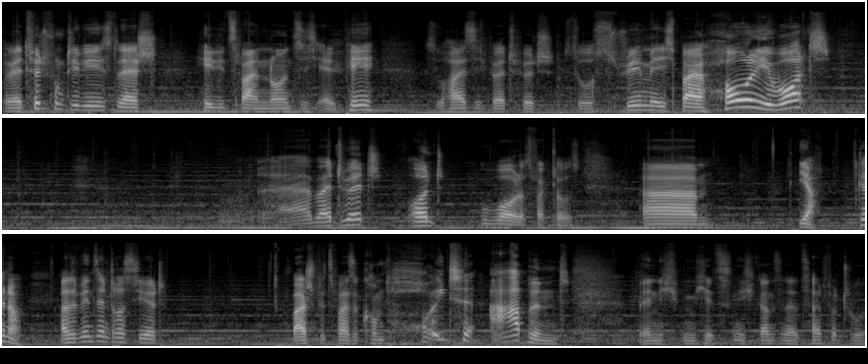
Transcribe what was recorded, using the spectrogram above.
bei twitch.tv slash heli92lp, so heiße ich bei Twitch, so streame ich bei Holy What äh, bei Twitch und, wow, das war close. Ähm, ja, genau. Also, wen es interessiert, beispielsweise kommt heute Abend, wenn ich mich jetzt nicht ganz in der Zeit vertue,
